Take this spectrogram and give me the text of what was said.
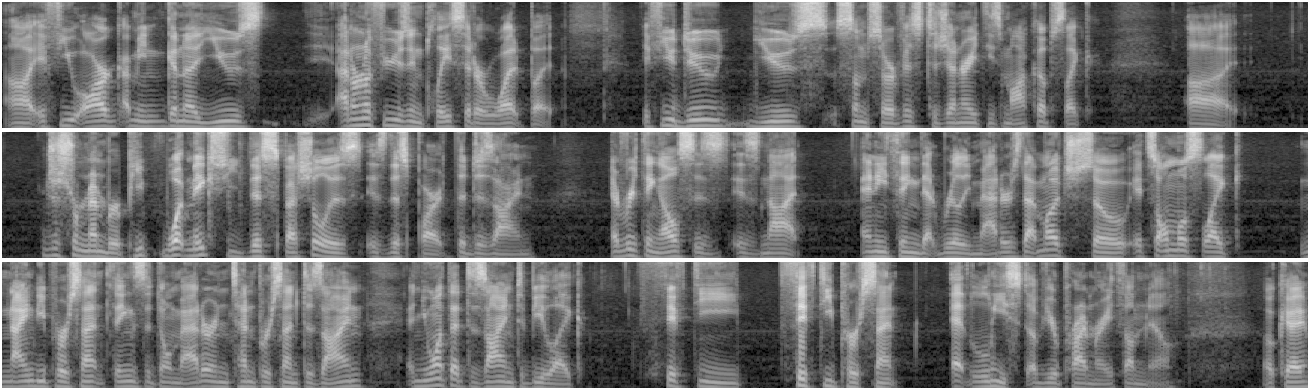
Uh, if you are, I mean, going to use I don't know if you're using Placeit or what, but if you do use some service to generate these mockups, like, uh, just remember, what makes you this special is is this part, the design. Everything else is is not anything that really matters that much. So it's almost like 90% things that don't matter and 10% design. And you want that design to be like 50 50% at least of your primary thumbnail. Okay.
